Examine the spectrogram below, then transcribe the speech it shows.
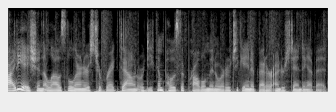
Ideation allows the learners to break down or decompose the problem in order to gain a better understanding of it.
